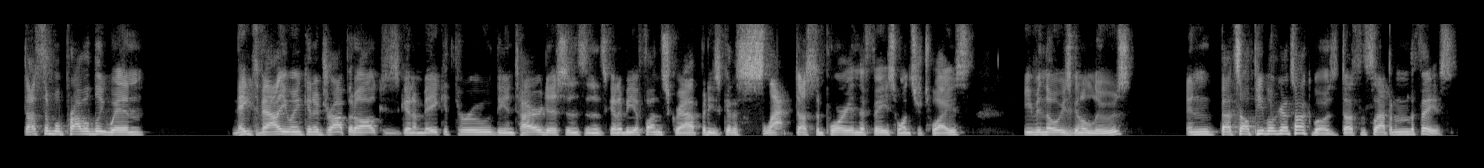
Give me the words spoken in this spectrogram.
Dustin will probably win. Nate's value ain't going to drop at all because he's going to make it through the entire distance and it's going to be a fun scrap, but he's going to slap Dustin Poirier in the face once or twice, even though he's going to lose. And that's all people are going to talk about is Dustin slapping him in the face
